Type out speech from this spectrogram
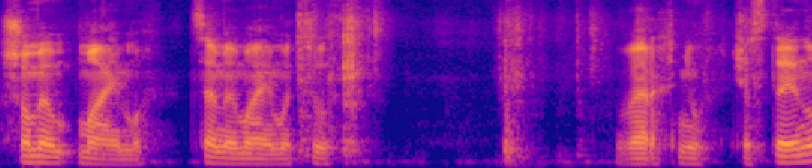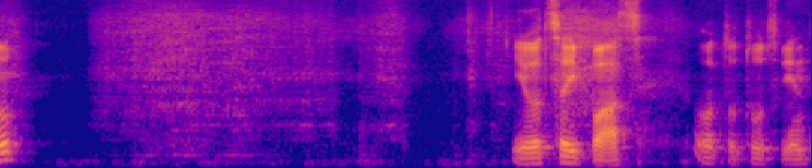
Що ми маємо? Це ми маємо цю верхню частину. І оцей паз. От тут він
